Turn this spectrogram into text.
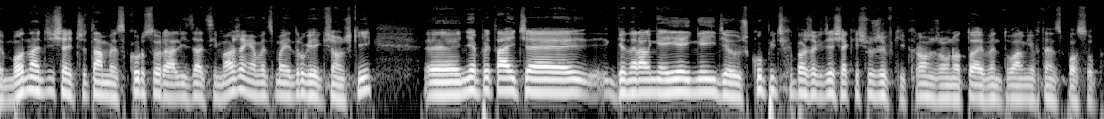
e, bo na dzisiaj czytamy z kursu realizacji marzeń, a więc mojej drugiej książki. E, Nie pytajcie, generalnie jej nie idzie już kupić, chyba że gdzieś jakieś używki krążą, no to ewentualnie w ten sposób.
